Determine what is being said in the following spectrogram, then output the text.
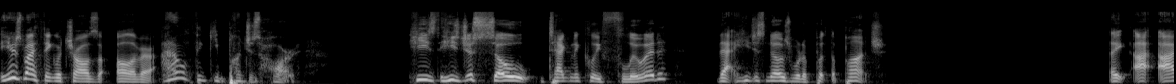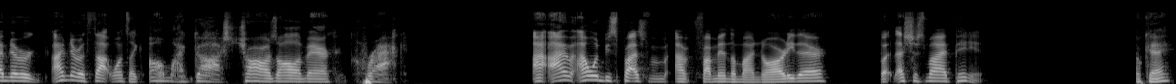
Here's my thing with Charles Oliveira. I don't think he punches hard. He's he's just so technically fluid that he just knows where to put the punch. Like I, I've never I've never thought once like, oh my gosh, Charles Oliveira can crack. I I, I wouldn't be surprised if I'm, if I'm in the minority there, but that's just my opinion. Okay.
